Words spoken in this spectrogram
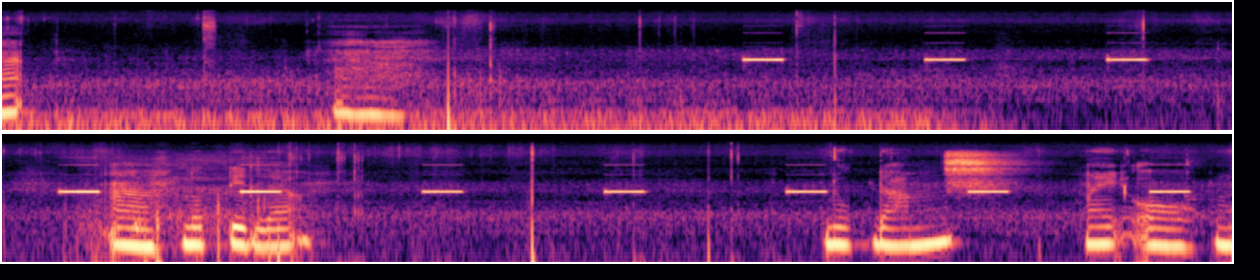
ฮะอ่ารถติดแล้ว ลูกดำไม่ออกไหม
